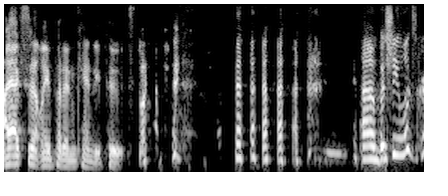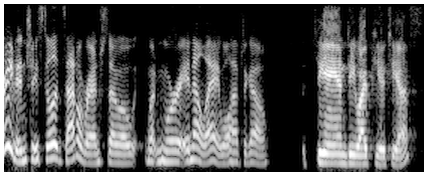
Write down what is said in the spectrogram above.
I accidentally put in Candy Poots. um, but she looks great and she's still at Saddle Ranch. So when we're in LA, we'll have to go. C A N D Y P O T S?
